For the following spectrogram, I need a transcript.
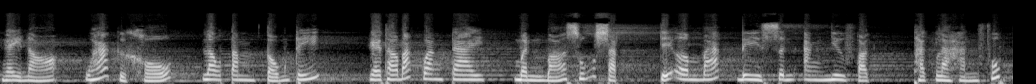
ngày nọ quá cực khổ, lau tâm tổn trí. Ngày thọ bát quan trai, mình bỏ xuống sạch, chỉ ôm bát đi xin ăn như Phật, thật là hạnh phúc.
